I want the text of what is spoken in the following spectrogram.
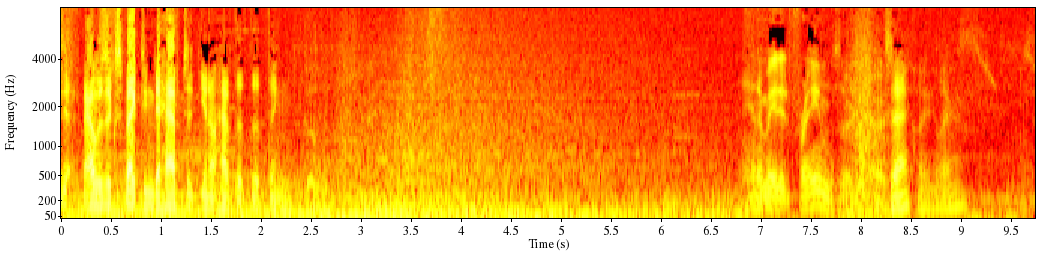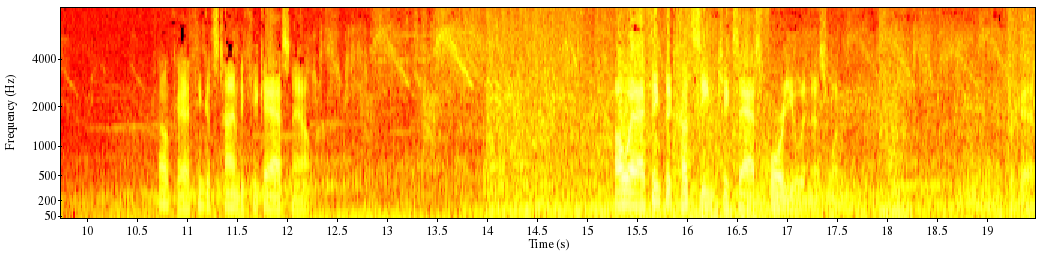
These- Yeah, I was expecting to have to, you know, have the, the thing. animated frames are, are Exactly, Larry. Okay, I think it's time to kick ass now. Oh wait, I think the cutscene kicks ass for you in this one. I forget.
